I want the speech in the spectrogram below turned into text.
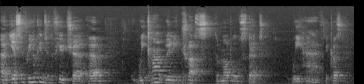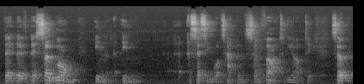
Uh, yes, if we look into the future, um, we can't really trust the models that we have because they're, they're, they're so wrong in, in assessing what's happened so far to the Arctic. So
